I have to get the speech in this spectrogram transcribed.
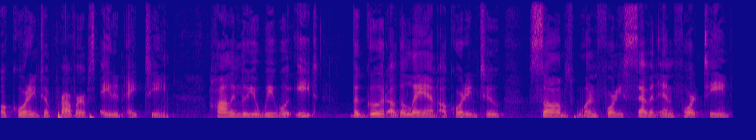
according to Proverbs 8 and 18. Hallelujah. We will eat the good of the land according to Psalms 147 and 14.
